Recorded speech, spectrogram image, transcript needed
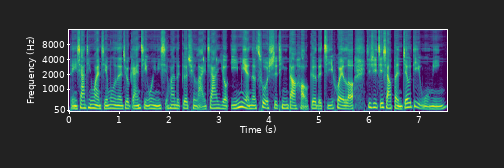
等一下听完节目呢，就赶紧为你喜欢的歌曲来加油，以免呢错失听到好歌的机会了。继续揭晓本周第五五名。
